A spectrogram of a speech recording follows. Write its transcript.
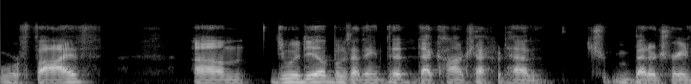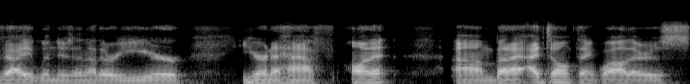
or five um, do a deal because I think that that contract would have tr- better trade value when there's another year, year and a half on it. Um, but I, I, don't think while there's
